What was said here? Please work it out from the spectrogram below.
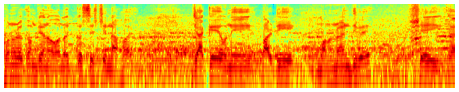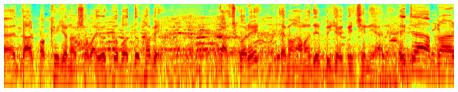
কোনো রকম যেন অনৈক্য সৃষ্টি না হয়, যাকে উনি পার্টি মনোনয়ন দিবে, সেই তার পক্ষে যেন সবাই ঐক্যবদ্ধভাবে কাজ করে এবং আমাদের বিজয়কে ছিনিয়ে আনে। এটা আপনার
